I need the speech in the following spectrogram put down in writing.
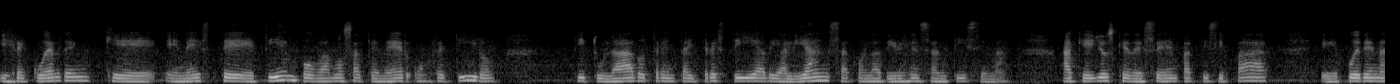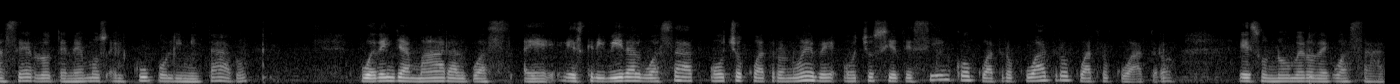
y recuerden que en este tiempo vamos a tener un retiro titulado 33 días de alianza con la Virgen Santísima. Aquellos que deseen participar eh, pueden hacerlo, tenemos el cupo limitado. Pueden llamar al eh, escribir al WhatsApp 849-875-4444 es un número de WhatsApp.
